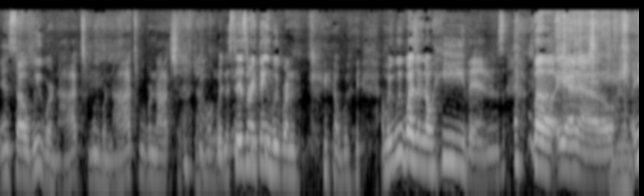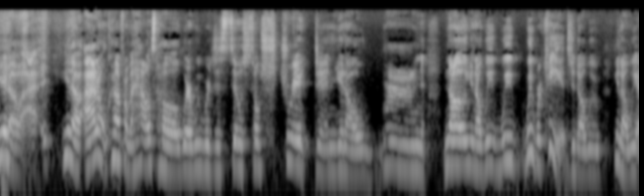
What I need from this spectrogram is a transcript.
And so we were not, we were not, we were not Jehovah's Witnesses or anything. We were, you know, we, I mean, we wasn't no heathens, but you know, you know, I, you know, I don't come from a household where we were just still so strict and you know, mm, no, you know, we we we were kids, you know, we you know we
